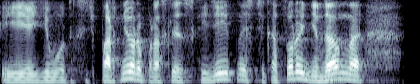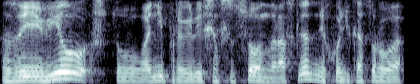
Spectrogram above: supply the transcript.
и его, так сказать, партнеры по расследовательской деятельности, который недавно заявил, что они провели сенсационное расследование, в ходе которого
